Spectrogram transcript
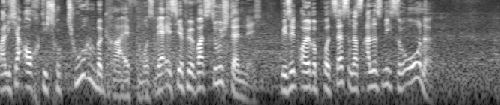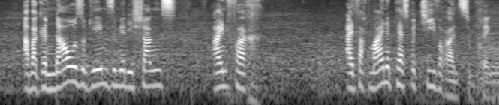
weil ich ja auch die Strukturen begreifen muss. Wer ist hier für was zuständig? Wie sind eure Prozesse? Und das alles nicht so ohne. Aber genauso geben sie mir die Chance, einfach, einfach meine Perspektive reinzubringen.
